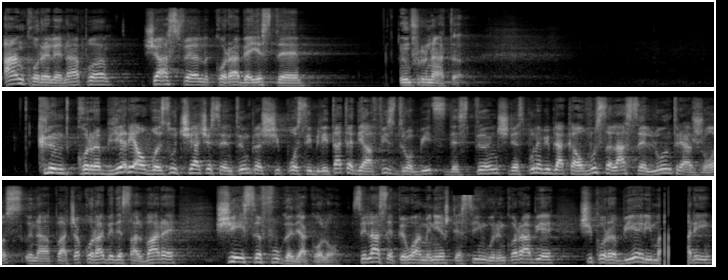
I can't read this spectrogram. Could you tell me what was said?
ancorele în apă și astfel corabia este înfrânată. Când corăbierii au văzut ceea ce se întâmplă și posibilitatea de a fi zdrobiți de stânci, ne spune Biblia că au vrut să lase luntrea jos în apă, acea corabie de salvare, și ei să fugă de acolo. Să-i lase pe oamenii ăștia singuri în corabie și corăbierii mari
